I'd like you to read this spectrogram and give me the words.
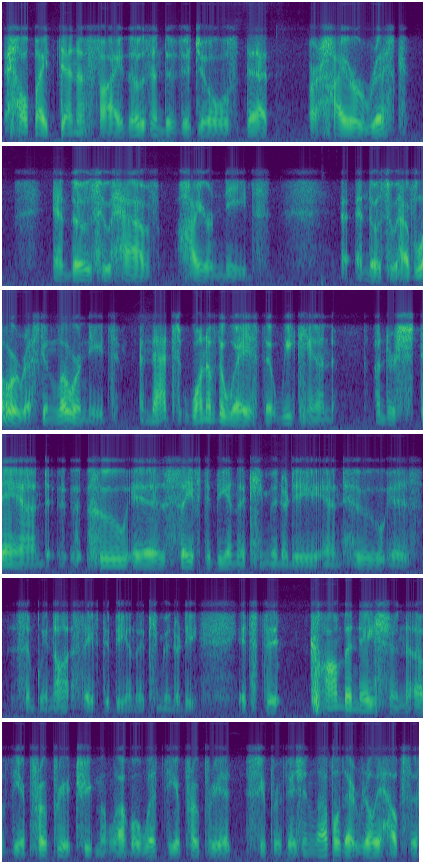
help identify those individuals that are higher risk and those who have higher needs and those who have lower risk and lower needs. And that's one of the ways that we can understand who is safe to be in the community and who is simply not safe to be in the community. It's the combination of the appropriate treatment level with the appropriate supervision level that really helps us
